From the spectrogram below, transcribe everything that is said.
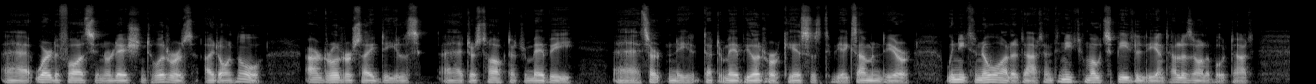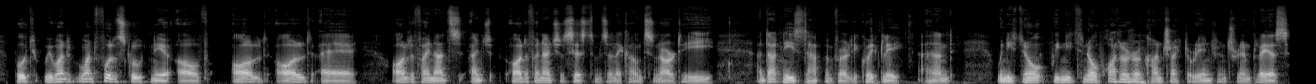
Uh, were they false in relation to others? I don't know. Are there other side deals? Uh, there's talk that there may be. Uh, certainly, that there may be other cases to be examined here. We need to know all of that, and they need to come out speedily and tell us all about that. But we want we want full scrutiny of all all uh, all the finance all the financial systems and accounts in RTE, and that needs to happen fairly quickly. And we need to know we need to know what other contract arrangements are in place.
